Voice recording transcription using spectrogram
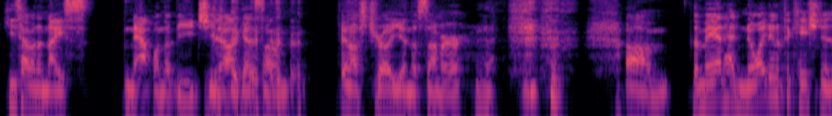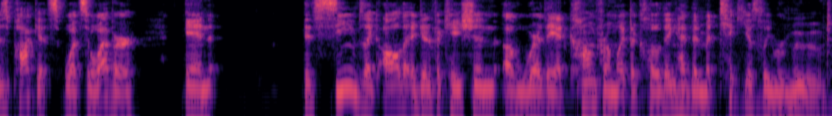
he's having a nice nap on the beach, you know, I guess um, in Australia in the summer. um, the man had no identification in his pockets whatsoever, and it seems like all the identification of where they had come from, like the clothing, had been meticulously removed.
